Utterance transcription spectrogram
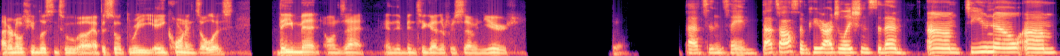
I don't know if you listened to uh, episode three, Acorn and Zolas. They met on XAT and they've been together for seven years. That's insane. That's awesome. Congratulations to them. Um, do you know um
